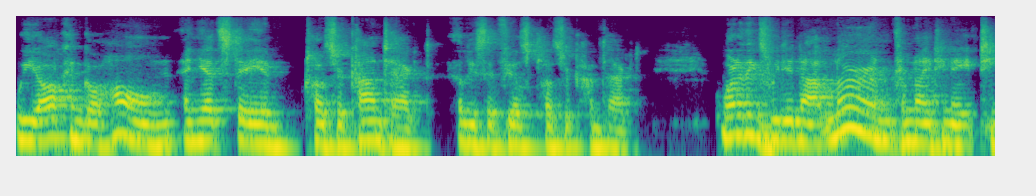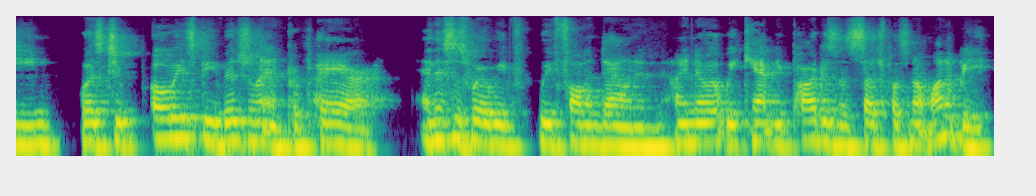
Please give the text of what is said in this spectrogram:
we all can go home and yet stay in closer contact. At least it feels closer contact. One of the things we did not learn from 1918 was to always be vigilant and prepare. And this is where we've we've fallen down. And I know we can't be partisan such, plus don't want to be.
